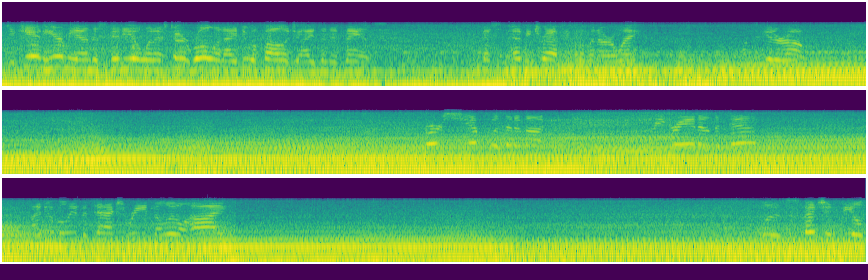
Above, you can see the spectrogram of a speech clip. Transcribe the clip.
If you can't hear me on this video when I start rolling, I do apologize in advance. Got some heavy traffic coming our way. Let's get her out. first ship was at about three grand on the tach. I do believe the tach's reading a little high. Well, the suspension feels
